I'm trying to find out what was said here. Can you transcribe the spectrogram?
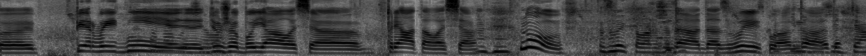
Е, Перші дні дуже боялася, пряталася. Ну, Звикла вже, да, да, звикла. Да, да.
